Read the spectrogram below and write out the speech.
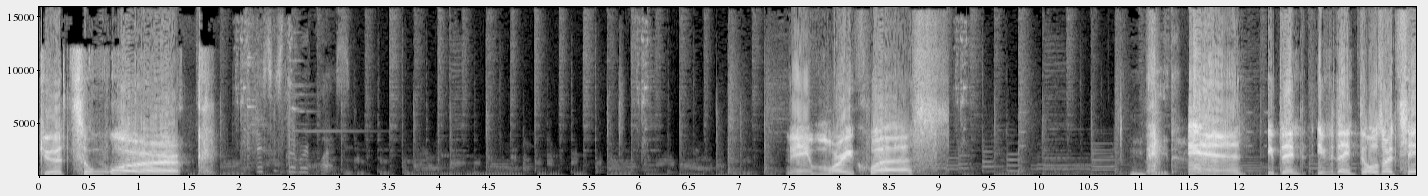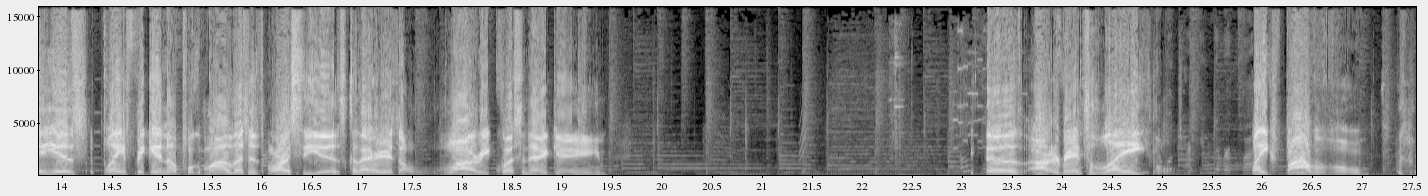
get to work! Man, more requests. Indeed. And you think if you think those are tedious, play freaking uh, Pokemon Legends Arceus, because I heard there's a lot of requests in that game. Because I ran to like Double checking the request. like five of them.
